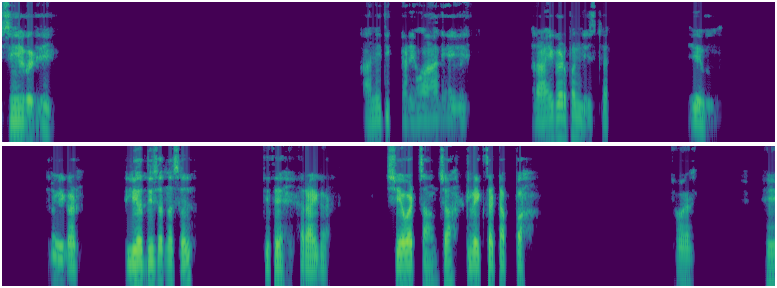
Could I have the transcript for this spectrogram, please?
सिंहगड हे. आणि तिकडे मागे रायगड पण दिसतोय. हे रायगड. क्लिअर दिसत नसेल तिथे रायगड. शेवटचा आमचा ट्रेकचा टप्पा. हे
